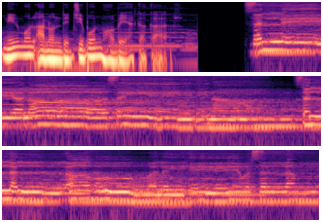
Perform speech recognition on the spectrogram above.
নির্মল আনন্দে জীবন হবে একাকার। সাল্লি আলা সাইয়্যিদিনা صلى الله عليه وسلم.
